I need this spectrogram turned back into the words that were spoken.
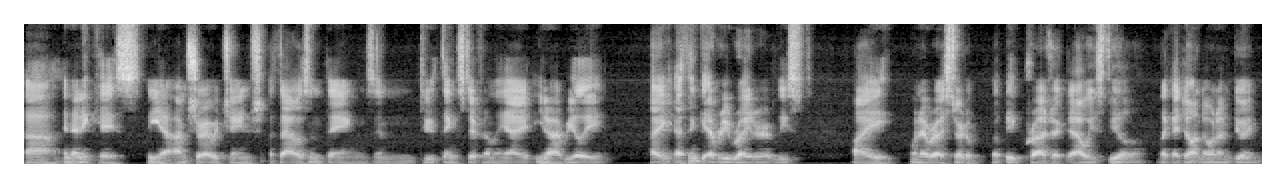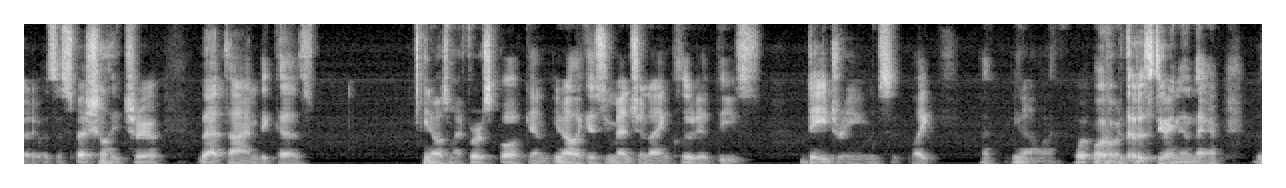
uh, in any case, yeah, I'm sure I would change a thousand things and do things differently. I, you know, I really, I, I think every writer, at least I, whenever I start a, a big project, I always feel like I don't know what I'm doing, but it was especially true that time because, you know, it was my first book. And, you know, like, as you mentioned, I included these daydreams, like, you know, what, what were those doing in there?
